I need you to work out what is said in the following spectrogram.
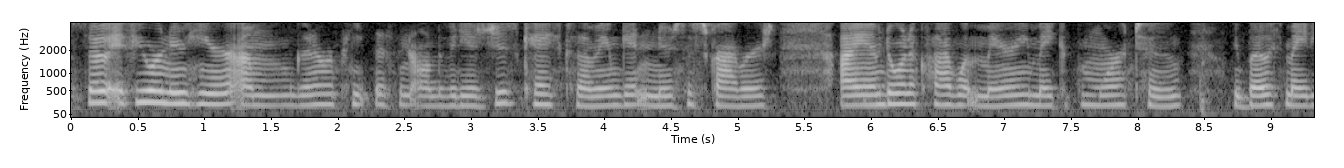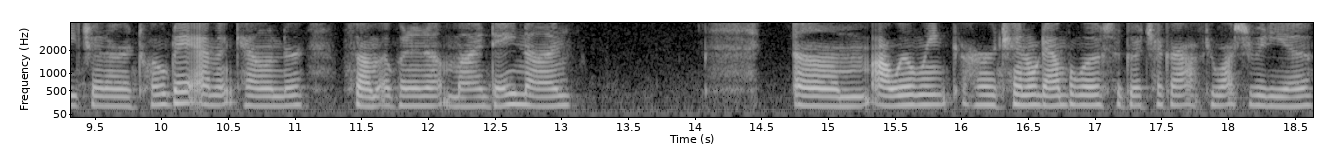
So if you are new here I'm going to repeat this in all the videos just in case because I am getting new subscribers. I am doing a collab with Mary Makeup and More 2. We both made each other a 12 day advent calendar so I'm opening up my day 9 um, I will link her channel down below, so go check her out after you watch the video.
